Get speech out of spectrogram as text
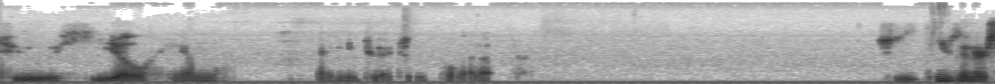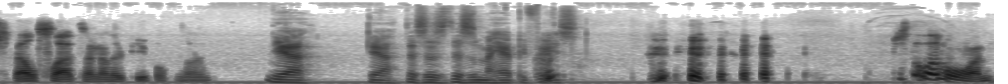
to heal him. I need to actually pull that up. She's using her spell slots on other people. Norm. Yeah, yeah. This is this is my happy face. just a level one.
